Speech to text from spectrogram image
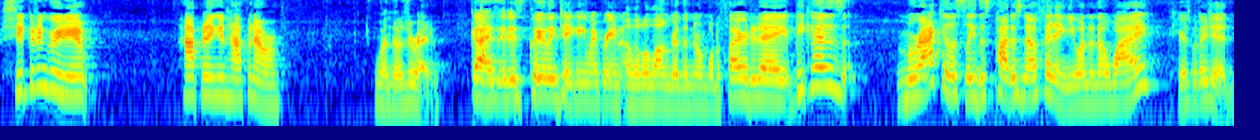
Secret ingredient happening in half an hour when those are ready. Guys, it is clearly taking my brain a little longer than normal to fire today because miraculously this pot is now fitting. You want to know why? Here's what I did.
